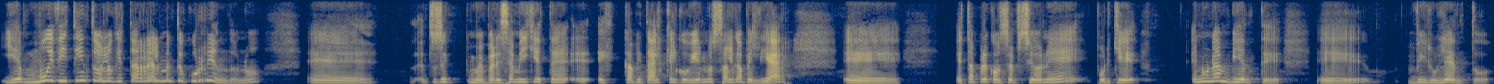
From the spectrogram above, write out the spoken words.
Y es muy distinto de lo que está realmente ocurriendo, ¿no? Eh, entonces, me parece a mí que este es capital que el gobierno salga a pelear estas preconcepciones, porque en un ambiente virulento,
